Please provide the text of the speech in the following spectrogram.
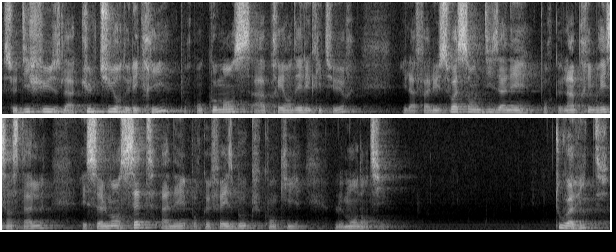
se diffuse la culture de l'écrit, pour qu'on commence à appréhender l'écriture. Il a fallu 70 années pour que l'imprimerie s'installe et seulement sept années pour que Facebook conquille le monde entier. Tout va vite,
